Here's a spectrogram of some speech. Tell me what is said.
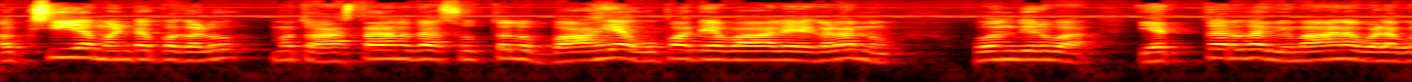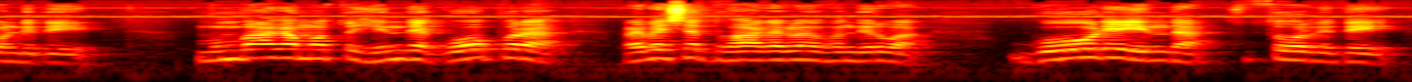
ಅಕ್ಷೀಯ ಮಂಟಪಗಳು ಮತ್ತು ಆಸ್ಥಾನದ ಸುತ್ತಲೂ ಬಾಹ್ಯ ಉಪದೇವಾಲಯಗಳನ್ನು ಹೊಂದಿರುವ ಎತ್ತರದ ವಿಮಾನ ಒಳಗೊಂಡಿದೆ. ಮುಂಭಾಗ ಮತ್ತು ಹಿಂದೆ ಗೋಪುರ ಪ್ರವೇಶ ದ್ವಾರಗಳನ್ನು ಹೊಂದಿರುವ ಗೋಡೆಯಿಂದ ಸುತ್ತುವರೆದಿದೆ.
